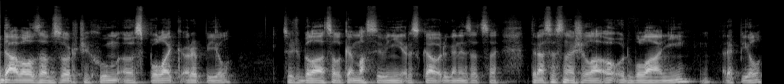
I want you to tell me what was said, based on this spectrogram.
Dával za vzor Čechům eh, spolek Repeal, což byla celkem masivní irská organizace, která se snažila o odvolání, hm, Repeal,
